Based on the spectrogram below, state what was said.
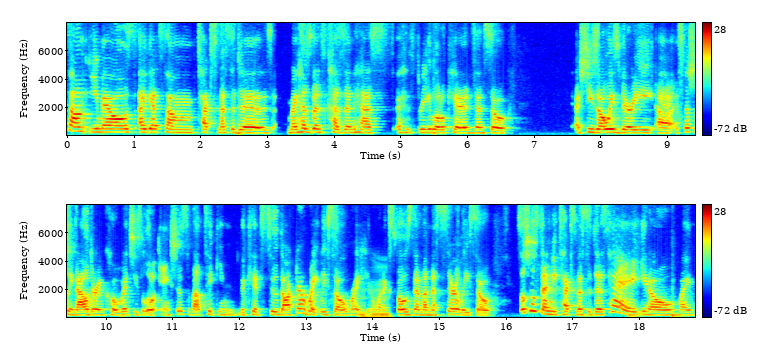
some emails, I get some text messages. My husband's cousin has has three little kids, and so she's always very, uh, especially now during COVID, she's a little anxious about taking the kids to the doctor, rightly so, right? Mm-hmm. You don't want to mm-hmm. expose them unnecessarily. So so she'll send me text messages hey you know my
